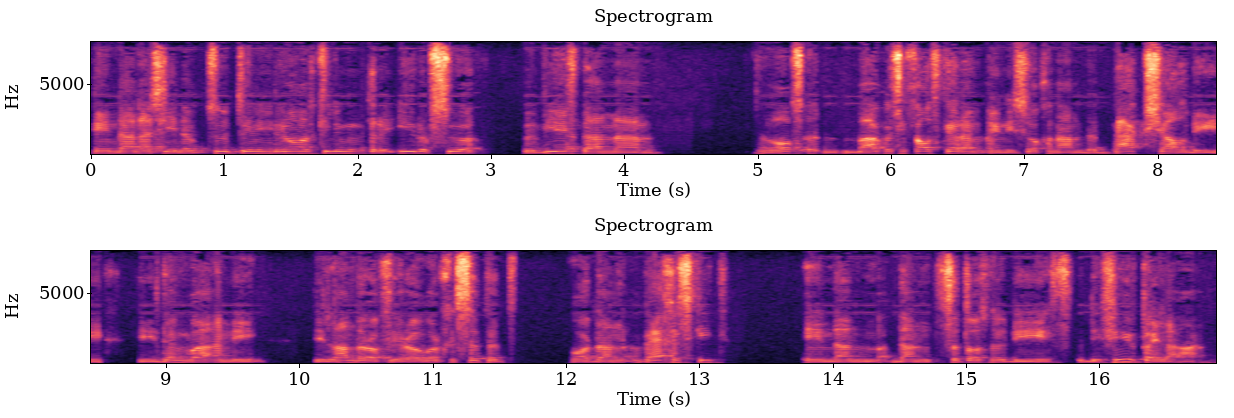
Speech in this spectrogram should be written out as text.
en dan as jy nou so teen 300 km/h of so beweeg dan um, los maak ons die valskerm en die sogenaamde back shell die die ding waarin die die lander of die rover gesit het word dan weggeskiet en dan dan sit ons nou die die vuurpyle aan.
